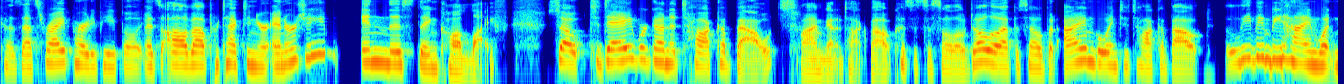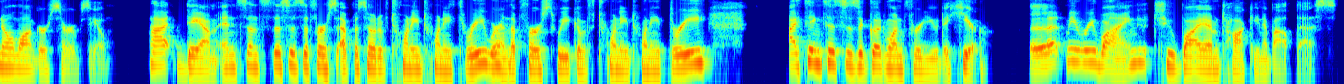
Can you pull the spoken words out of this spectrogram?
because that's right, party people. It's all about protecting your energy in this thing called life. So today we're going to talk about, I'm going to talk about because it's a solo dolo episode, but I am going to talk about leaving behind what no longer serves you. Hot damn. And since this is the first episode of 2023, we're in the first week of 2023. I think this is a good one for you to hear. Let me rewind to why I'm talking about this.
